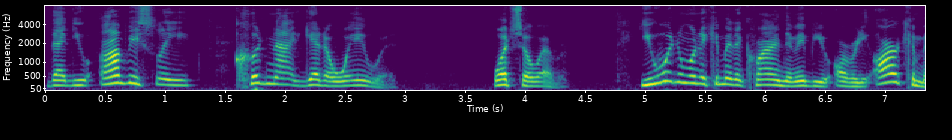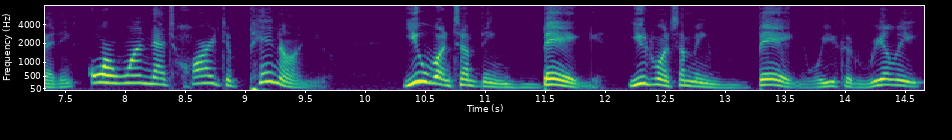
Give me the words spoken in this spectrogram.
that you obviously could not get away with whatsoever. You wouldn't want to commit a crime that maybe you already are committing or one that's hard to pin on you. You want something big. You'd want something big where you could really,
